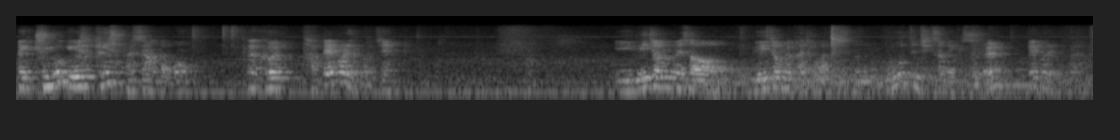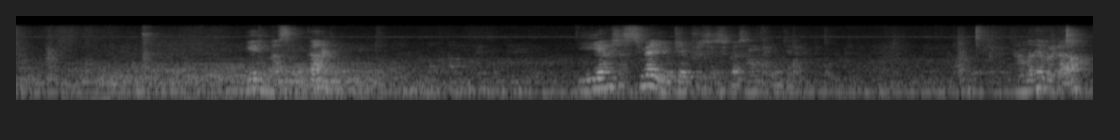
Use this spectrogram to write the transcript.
그러니까 중복이 여기서 계속 발생한다고 그러니까 그걸 다 빼버리는 거지 이 네 점에서 네 점을 가지고 만들 수 있는 모든 직선의 개수를 빼버리는 거야 이해된 것 같습니까? 이해하셨으면 이 문제를 풀 수 있을 거예요 상대 문제를 한번 해볼까요?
